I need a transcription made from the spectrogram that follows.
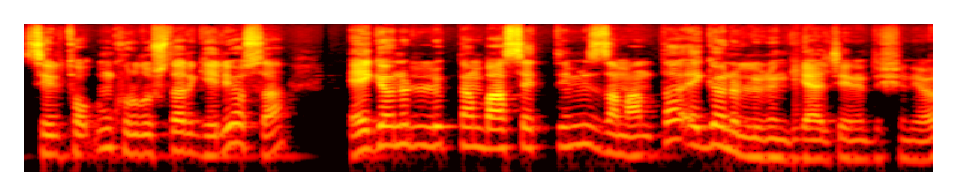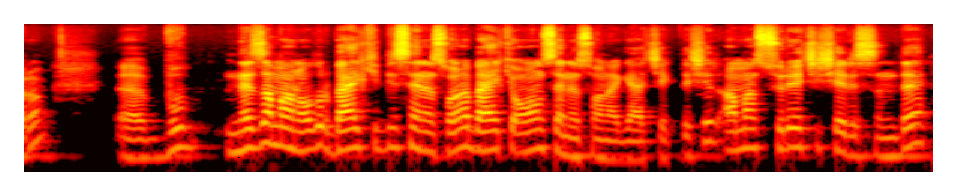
sivil toplum kuruluşları geliyorsa e-gönüllülükten bahsettiğimiz zaman da e-gönüllülüğün geleceğini düşünüyorum. Bu ne zaman olur? Belki bir sene sonra, belki on sene sonra gerçekleşir. Ama süreç içerisinde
